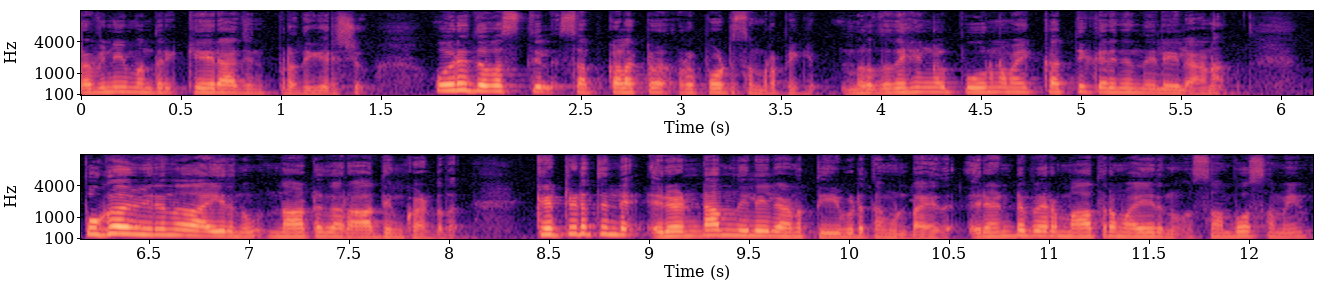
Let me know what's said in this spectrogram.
റവന്യൂ മന്ത്രി കെ രാജൻ പ്രതികരിച്ചു. ഒരു ദിവസത്തിൽ സബ് കളക്ടർ റിപ്പോർട്ട് സമർപ്പിക്കും. മൃതദേഹങ്ങൾ പൂർണമായി കത്തിക്കരിഞ്ഞ നിലയിലാണ് പുക വീരുന്നതായിരുന്നു നാട്ടുകാർ ആദ്യം കണ്ടത്. കെട്ടിടത്തിന്റെ രണ്ടാം നിലയിലാണ് തീപിടുത്തമുണ്ടായത്. രണ്ടുപേർ മാത്രമായിരുന്നു സംഭവ സമയം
